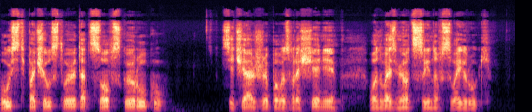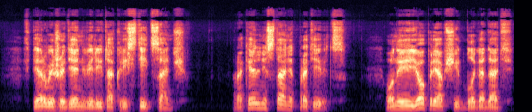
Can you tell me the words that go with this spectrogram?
Пусть почувствует отцовскую руку. Сейчас же, по возвращении, он возьмет сына в свои руки. В первый же день велит окрестить Санч. Ракель не станет противиться. Он и ее приобщит благодать,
